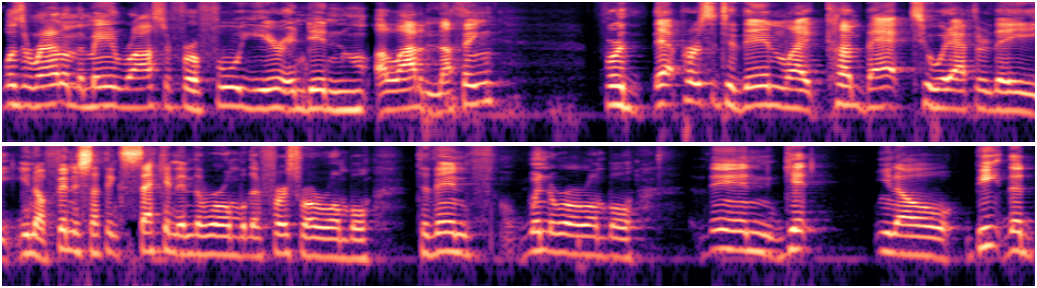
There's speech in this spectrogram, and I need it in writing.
was around on the main roster for a full year and did a lot of nothing, for that person to then like come back to it after they you know finished I think second in the Royal Rumble, their first Royal Rumble, to then f- win the Royal Rumble, then get you know beat the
